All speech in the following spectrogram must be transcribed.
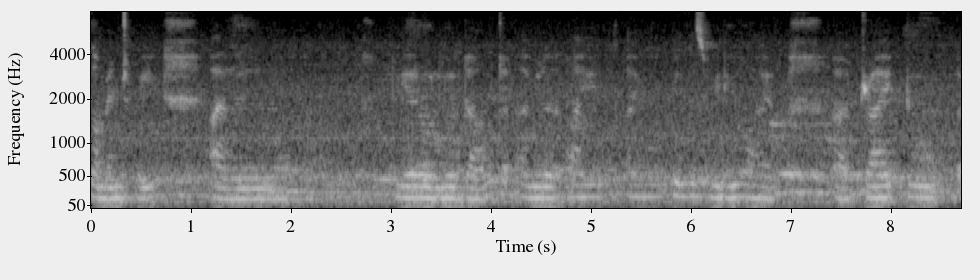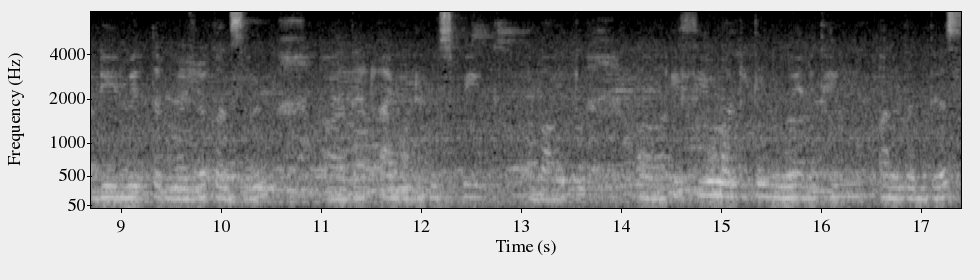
comment me i will clear all your doubt. I will i i hope in this video i have uh, tried to deal with the major concern uh, that i wanted to speak about. Uh, if you wanted to know anything other than this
